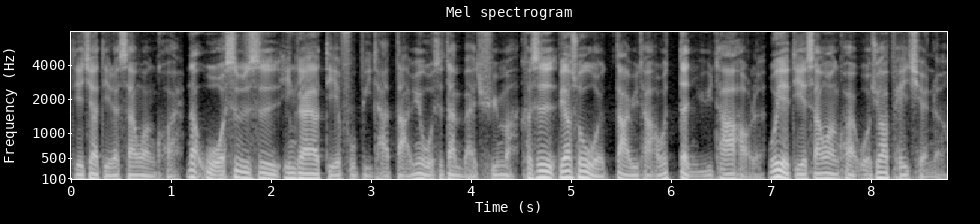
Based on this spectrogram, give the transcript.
跌价跌了三万块，那我是不是应该要跌幅比它大？因为我是蛋白区嘛。可是不要说我大于它，我等于它好了，我也跌三万块，我就要赔钱了，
